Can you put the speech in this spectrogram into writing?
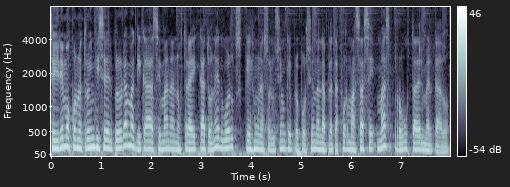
Seguiremos con nuestro índice del programa que cada semana nos trae Cato Networks, que es una solución que proporciona la plataforma SASE más robusta del mercado.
